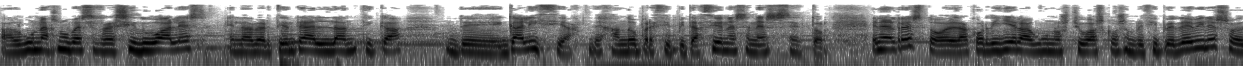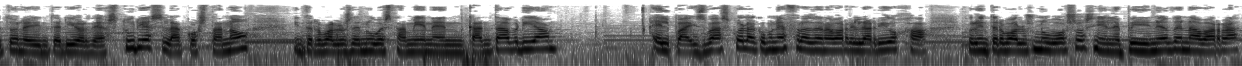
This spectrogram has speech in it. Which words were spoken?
algunas nubes residuales en la vertiente atlántica de Galicia, dejando precipitaciones en ese sector. En el resto, en la cordillera, algunos chubascos en principio débiles, sobre todo en el interior de Asturias, en la costa no, intervalos de nubes también en Cantabria, el País Vasco, la Comunidad Foral de Navarra y La Rioja con intervalos nubosos y en el Pirineo de Navarra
